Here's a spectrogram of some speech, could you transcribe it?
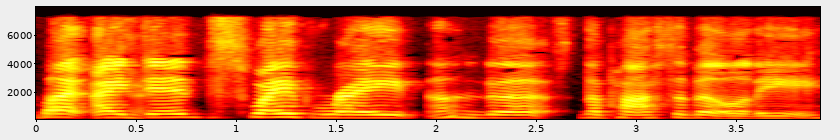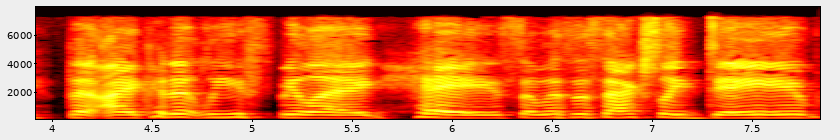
But I did swipe right on the the possibility that I could at least be like, hey, so is this actually Dave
